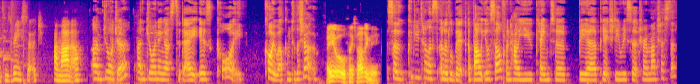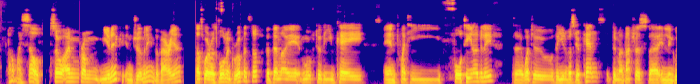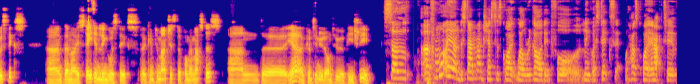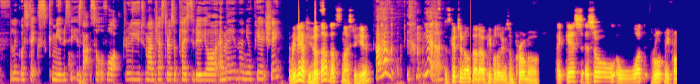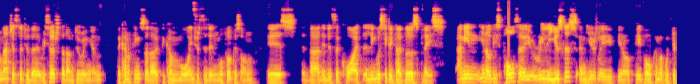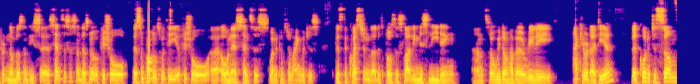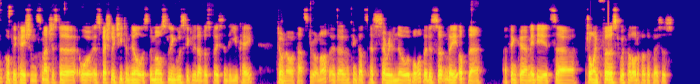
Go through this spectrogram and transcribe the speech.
episode of Humanities Research. I'm Anna. I'm Georgia, and joining us today is Coy. Coy, welcome to the show. Hey, oh, thanks for having me. So, could you tell us a little bit about yourself and how you came to be a PhD researcher in Manchester? About myself. So, I'm from Munich in Germany, in Bavaria. That's where I was born and grew up and stuff. But then I moved to the UK in 2014, I believe. I went to the University of Kent, did my bachelor's there in linguistics. And then I stayed in linguistics. I came to Manchester for my master's and, uh, yeah, continued on to a PhD. So, uh, from what I understand, Manchester's quite well regarded for linguistics. It has quite an active linguistics community. Is that sort of what drew you to Manchester as a place to do your MA and then your PhD? Really? Have you heard that? That's nice to hear. I have, yeah. It's good to know that uh, people are doing some promo. I guess uh, so. What brought me from Manchester to the research that I'm doing and the kind of things that I've become more interested in, more focused on, is that it is a quite linguistically diverse place. I mean, you know, these polls are really useless and usually, you know, people come up with different numbers on these uh, censuses and there's no official, there's some problems with the official uh, ONS census when it comes to languages because the question that is posed is slightly misleading and so we don't have a really accurate idea. But according to some publications, Manchester or especially Cheetham Hill is the most linguistically diverse place in the UK. Don't know if that's true or not. I don't think that's necessarily knowable, but it's certainly up there. I think uh, maybe it's uh, joined first with a lot of other places.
